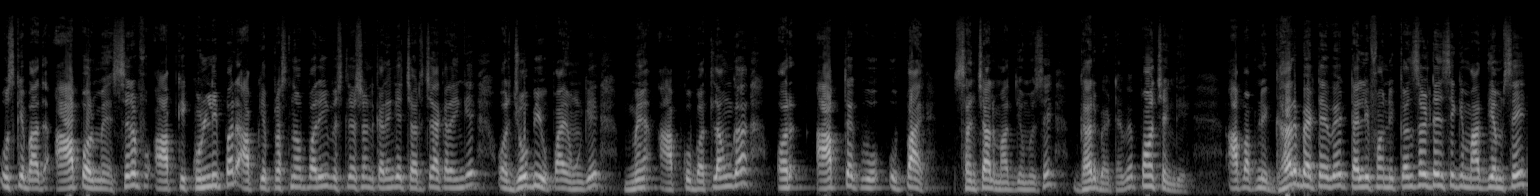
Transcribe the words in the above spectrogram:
उसके बाद आप और मैं सिर्फ़ आपकी कुंडली पर, आपके प्रश्नों पर ही विश्लेषण करेंगे, चर्चा करेंगे और जो भी उपाय होंगे मैं आपको बतलाऊँगा और आप तक वो उपाय संचार माध्यमों से घर बैठे हुए पहुँचेंगे। आप अपने घर बैठे हुए टेलीफोनिक कंसल्टेंसी के माध्यम से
